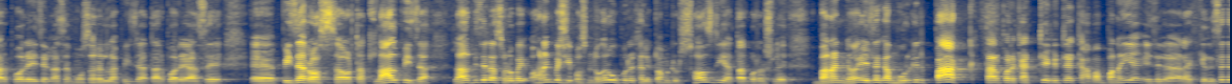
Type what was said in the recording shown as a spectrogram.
তারপরে এই জায়গায় আছে মোসারেল্লা পিজা তারপরে আছে পিজা রসা অর্থাৎ লাল পিজা লাল পিজাটা ছোট ভাই অনেক বেশি পছন্দ করে, উপরে খালি টমেটোর সস দিয়া তারপরে আসলে বানানো হয়। এই জায়গায় মুরগির পাক, তারপরে কাটিয়ে কেটে কাবাব বানাইয়া এই জায়গায় রাখিয়ে দিয়েছে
